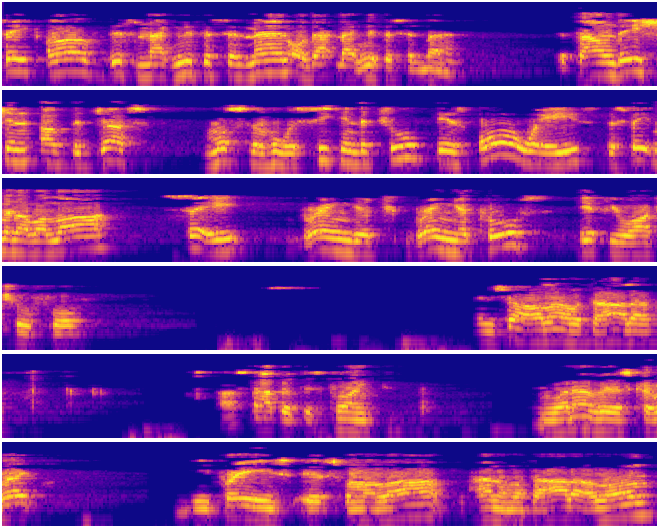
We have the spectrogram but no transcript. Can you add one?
sake of this magnificent man or that magnificent man. The foundation of the just Muslim who is seeking the truth is always the statement of Allah, say, bring your, bring your proofs if you are truthful. Insha'Allah ta'ala, I'll stop at this point. Whatever is correct, the praise is from Allah subhanahu wa ta'ala alone.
